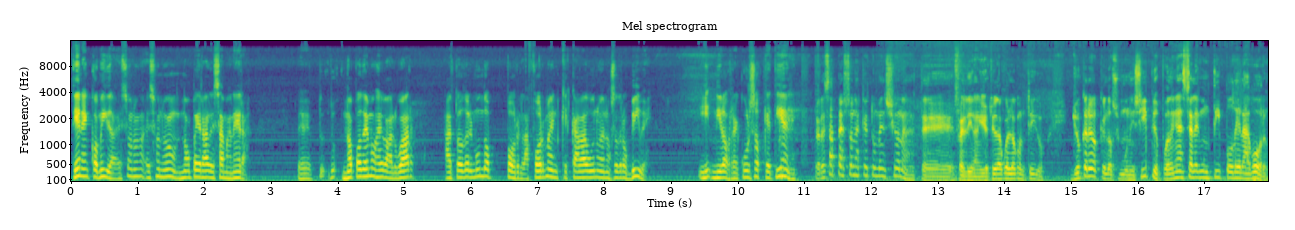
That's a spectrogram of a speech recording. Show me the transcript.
tienen comida. Eso no, eso no, no opera de esa manera. Eh, no podemos evaluar a todo el mundo por la forma en que cada uno de nosotros vive y ni los recursos que tiene. Pero esas personas que tú mencionas, este, Ferdinand, yo estoy de acuerdo contigo, yo creo que los municipios pueden hacer algún tipo de labor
